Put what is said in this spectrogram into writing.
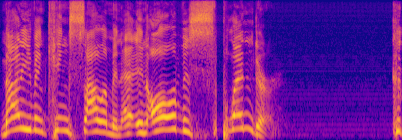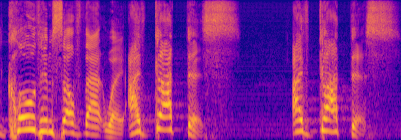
not even King Solomon, in all of his splendor, could clothe himself that way. I've got this. I've got this.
